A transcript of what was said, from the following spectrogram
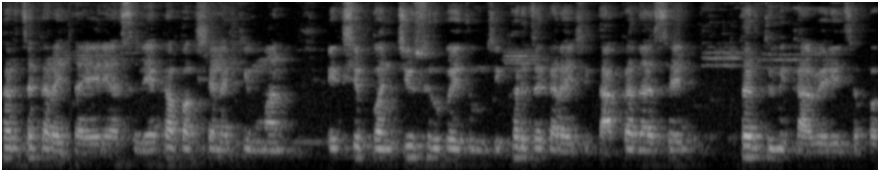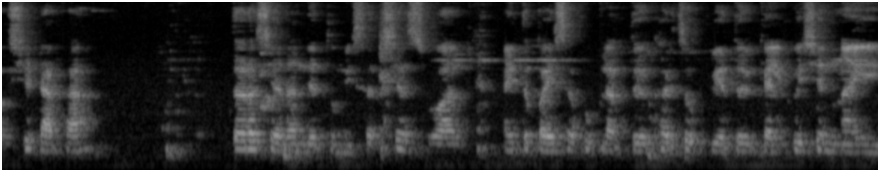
खर्च करायची तयारी असेल एका पक्षाला किमान एकशे पंचवीस रुपये तुमची खर्च करायची ताकद असेल तर तुम्ही कावेरीचं पक्षी टाका. तरच या धंद्यात तुम्ही सक्सेस व्हाल. नाही तर पैसा खूप लागतोय खर्च खूप येतोय कॅल्क्युलेशन नाही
